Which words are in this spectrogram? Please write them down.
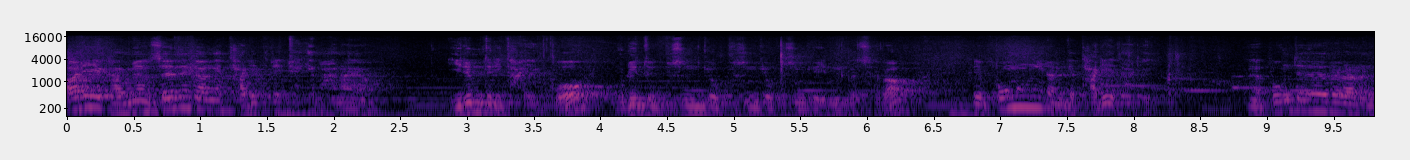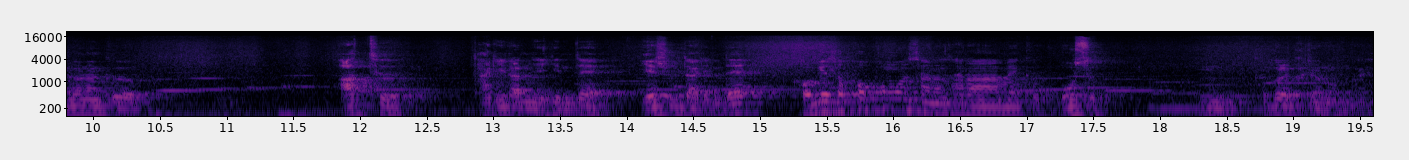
파리에 가면 세네강에 다리들이 되게 많아요. 이름들이 다 있고 우리도 무슨 교 무슨 교 무슨 교 있는 것처럼 그 뽕이라는 게 다리에 다리. 그러니까 뽕데르라는 거는 그 아트 다리라는 얘기인데 예술 다리인데 거기서 퍼포먼스 하는 사람의 그 모습 음, 그걸 그려놓은 거예요.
